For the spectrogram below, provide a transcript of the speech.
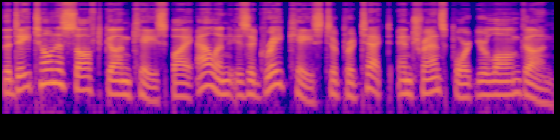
The Daytona Soft Gun Case by Allen is a great case to protect and transport your long gun.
